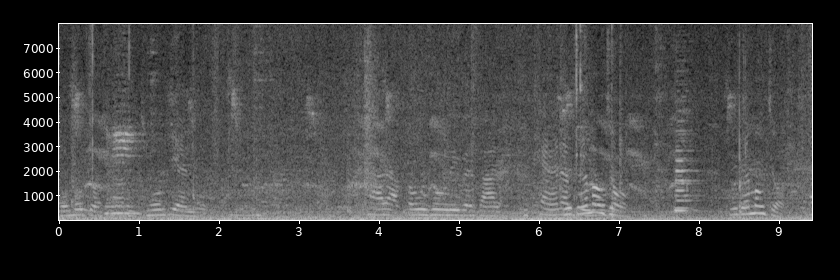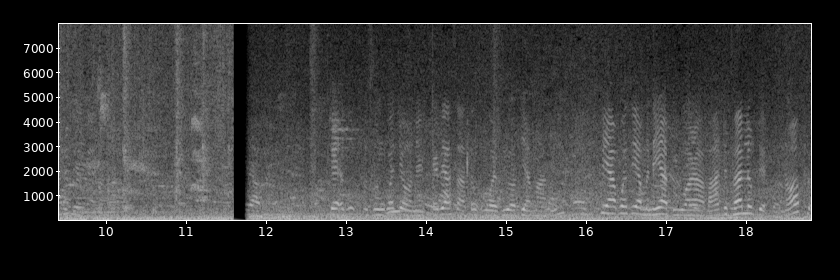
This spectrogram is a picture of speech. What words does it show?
ကိုကြီး ရရေကိုမို့တော့ညွန်ပြန်လို့စားတာသုံးစုံလေးပဲစားတယ်ဒီခံရတာဒီမောင်ကျော်ဒီထဲမောင်ကျော်ကဲအခုပစုံကွက်ကြော်နဲ့ပဲပြစာတော့ဝယ်ပြီးတော့ပြန်ပါပြီဖျားပွဲစီကမနေ့ကပြီးသွားတာပါတပတ်လုတ်တယ်ပေါ့နော်အဲ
